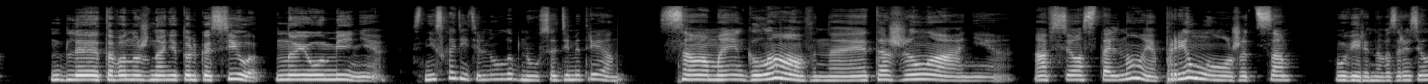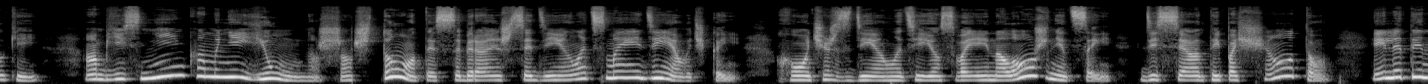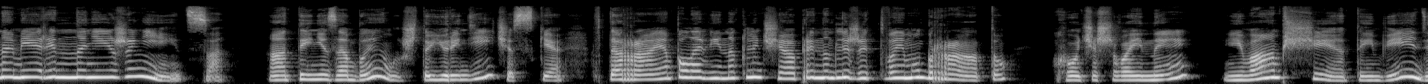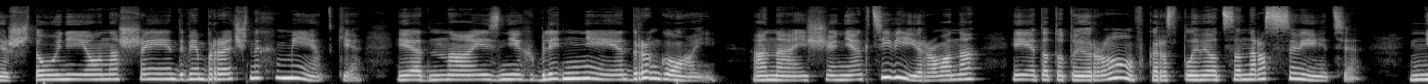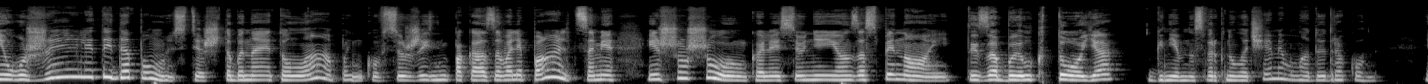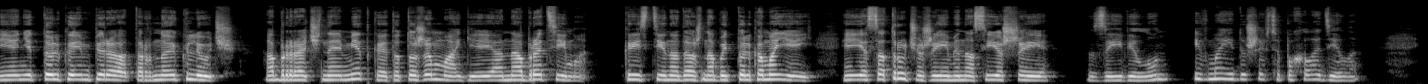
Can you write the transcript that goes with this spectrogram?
Для этого нужна не только сила, но и умение. Снисходительно улыбнулся Димитриан. Самое главное – это желание, а все остальное приложится, уверенно возразил Кей. «Объясни-ка мне, юноша, что ты собираешься делать с моей девочкой? Хочешь сделать ее своей наложницей, десятой по счету, или ты намерен на ней жениться?» А ты не забыл, что юридически вторая половина ключа принадлежит твоему брату? Хочешь войны? И вообще, ты видишь, что у нее на шее две брачных метки, и одна из них бледнее другой. Она еще не активирована, и эта татуировка расплывется на рассвете. Неужели ты допустишь, чтобы на эту лапоньку всю жизнь показывали пальцами и шушукались у нее за спиной? Ты забыл, кто я? Гневно сверкнул очами молодой дракон. «Я не только император, но и ключ. А брачная метка – это тоже магия, и она обратима. Кристина должна быть только моей, и я сотру чужие имена с ее шеи», – заявил он, и в моей душе все похолодело.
